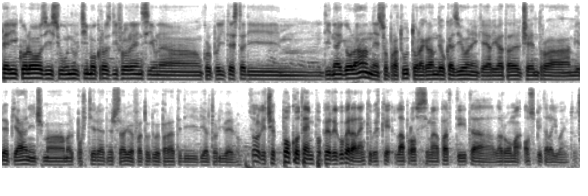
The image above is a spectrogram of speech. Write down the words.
pericolosi su un ultimo cross di Florenzi, una, un colpo di testa di, di Naigolan e soprattutto la grande occasione che è arrivata dal centro a Mire Pjanic, ma, ma il portiere avversario ha fatto due parate di, di, alto livello. Solo che c'è poco tempo per recuperare anche perché la prossima partita la Roma ospita la Juventus.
